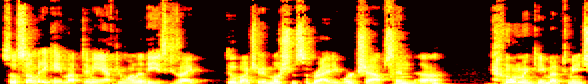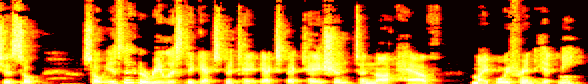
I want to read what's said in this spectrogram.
So somebody came up to me after one of these because I do a bunch of emotional sobriety workshops, and uh, a woman came up to me and she says, "So, so isn't it a realistic expecta- expectation to not have my boyfriend hit me?"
